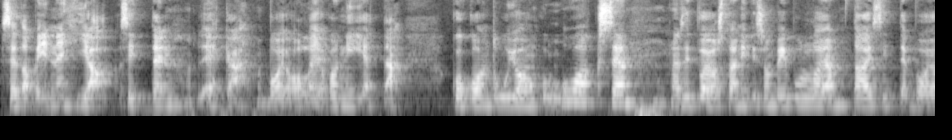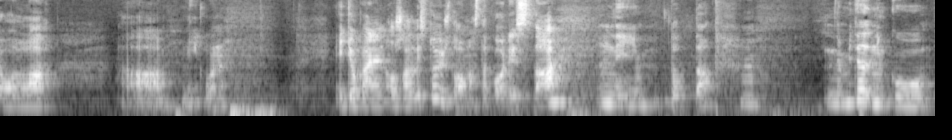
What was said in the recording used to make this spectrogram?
setupin ja sitten ehkä voi olla joko niin, että kokoontuu jonkun luokse ja sitten voi ostaa niitä isompia pulloja tai sitten voi olla uh, niin kun, että jokainen osallistuu just omasta kodistaan. Niin, totta. Mm. No mitä, niinku,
